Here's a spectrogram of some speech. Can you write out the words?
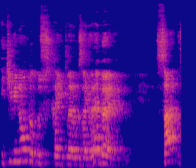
2019 kayıtlarımıza göre böyle. Sa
